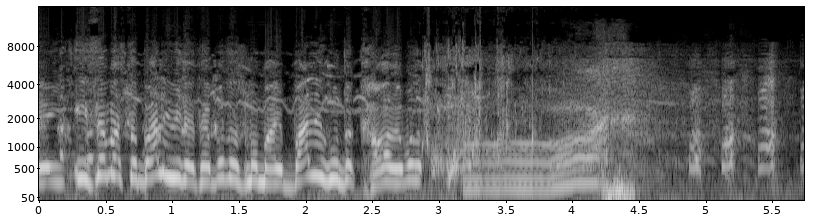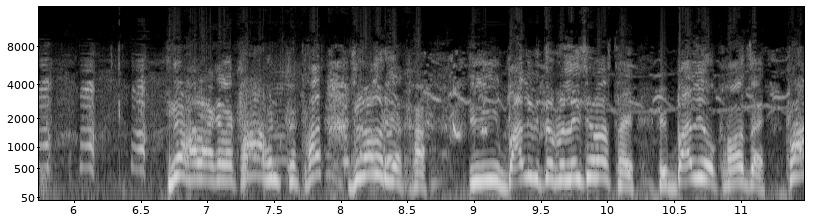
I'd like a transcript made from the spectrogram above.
এই ইসা মাছ তো বালি হয়ে থাকে বুঝছ মামা বালি কিন্তু খাওয়া যাবে। নে হালা গেলা খা খা জোড়া করে খা। এই বালি ভিতরে মাছ থাকে এই বালিও খাওয়া যায় খা।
